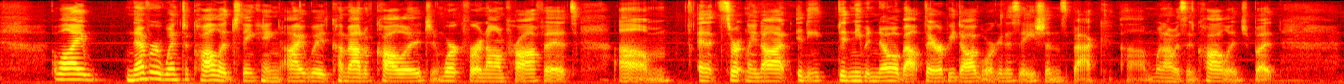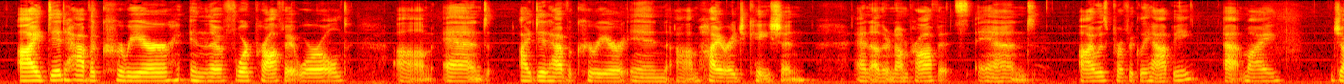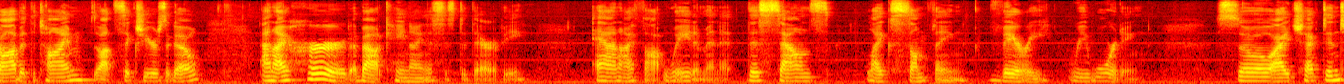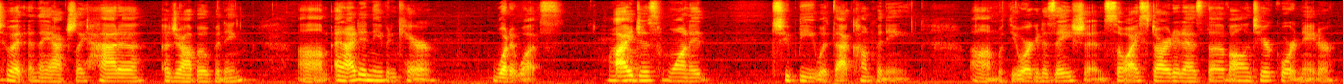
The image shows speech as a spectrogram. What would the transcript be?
Well, I never went to college thinking I would come out of college and work for a nonprofit. Um, and it's certainly not, any, didn't even know about therapy dog organizations back um, when I was in college. But I did have a career in the for profit world, um, and I did have a career in um, higher education and other nonprofits. And I was perfectly happy at my job at the time, about six years ago. And I heard about canine assisted therapy. And I thought, wait a minute, this sounds like something very rewarding. So I checked into it, and they actually had a, a job opening. Um, and I didn't even care what it was. I just wanted to be with that company, um, with the organization. So I started as the volunteer coordinator,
